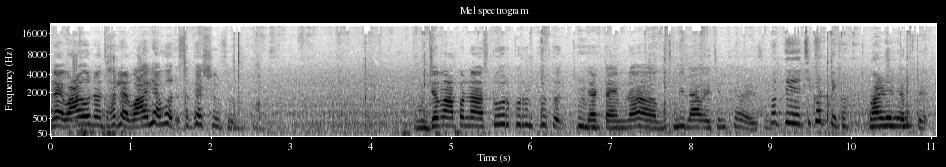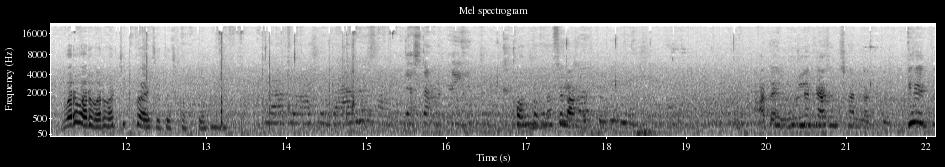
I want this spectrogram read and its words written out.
नाही वाळवणं झाल्या वाळल्यावर सगळ्यात शेवटी. जेव्हा आपण स्टोअर करून ठेवतो त्या टाइमला बुकणी लावायची आणि ठेवायची. मग ते चिकटते का? वाळलेलं चिटकते बरोबर बरोबर चिटकवायचं तेच फक्त. खाऊन बघ ना, असं लांब वाटतं. आता हे उरले की अजून छान लागते. घे तू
